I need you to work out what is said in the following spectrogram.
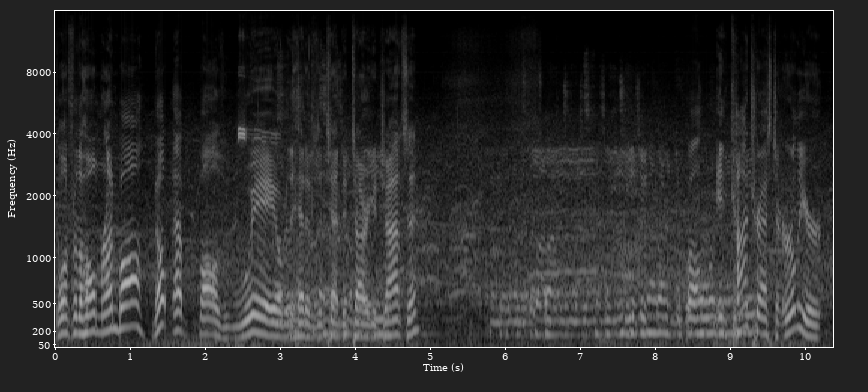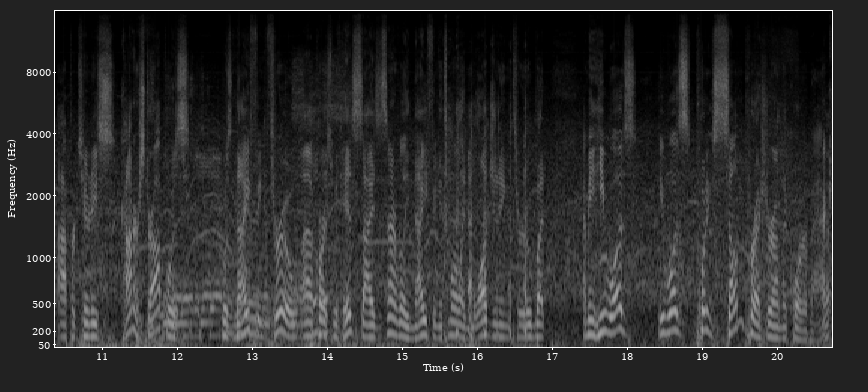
going for the home run ball. Nope, that ball is way over the head of his intended target, Johnson. Well, in contrast to earlier opportunities, Connor Strop was was knifing through. Uh, of course, with his size, it's not really knifing; it's more like bludgeoning through. But I mean, he was he was putting some pressure on the quarterback.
